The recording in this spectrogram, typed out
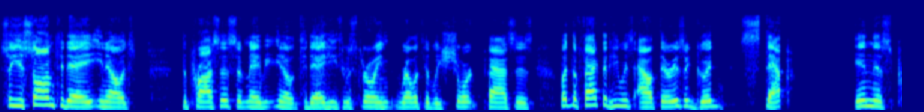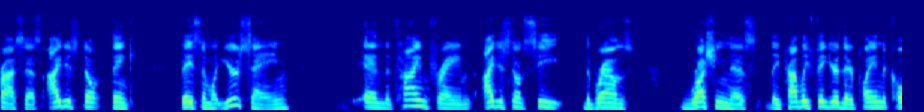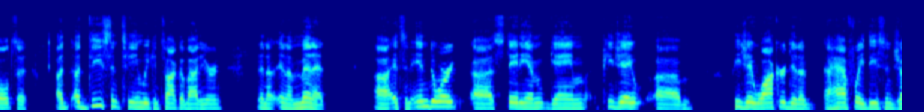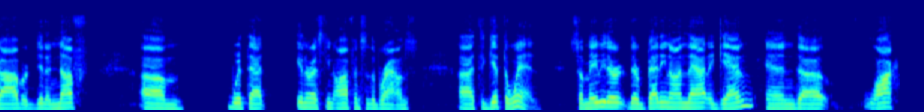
So you saw him today. You know, it's the process of maybe, you know, today he was throwing relatively short passes, but the fact that he was out there is a good step in this process. I just don't think, based on what you're saying and the time frame, I just don't see the Browns rushing this. They probably figure they're playing the Colts, a, a, a decent team we can talk about here in, in a in a minute. Uh, it's an indoor uh, stadium game. PJ um, PJ Walker did a, a halfway decent job, or did enough um, with that interesting offense of the Browns uh, to get the win. So maybe they're they're betting on that again and uh, lock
